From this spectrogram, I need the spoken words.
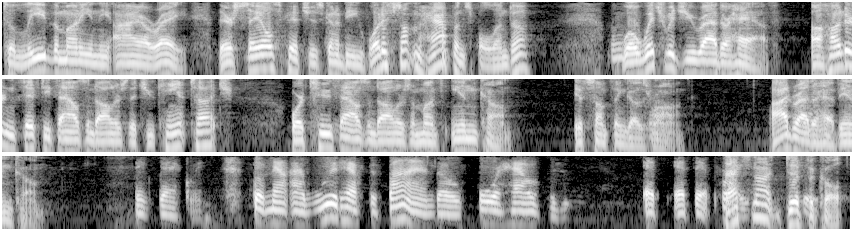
to leave the money in the IRA. Their sales pitch is going to be, "What if something happens, Belinda?" Well, which would you rather have? $150,000 that you can't touch or $2,000 a month income if something goes wrong? I'd rather have income. Exactly. So now I would have to find those four houses at, at that price. That's not difficult.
